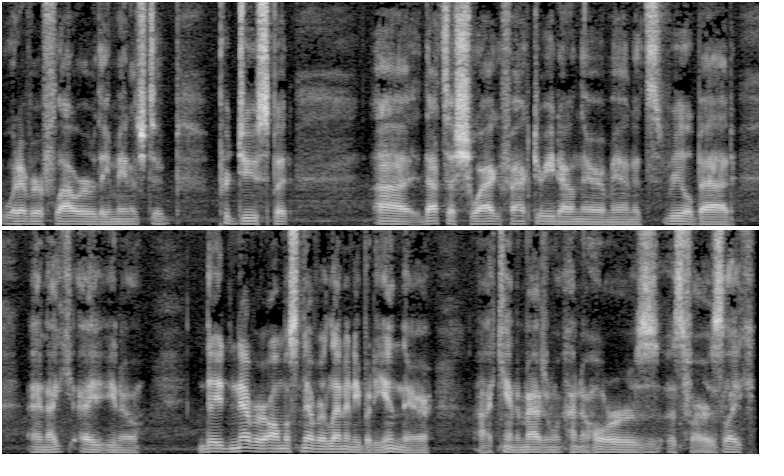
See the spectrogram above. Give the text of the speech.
whatever flower they manage to produce, but uh, that's a swag factory down there, man. It's real bad, and I, I, you know, they'd never, almost never let anybody in there. I can't imagine what kind of horrors as far as like,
